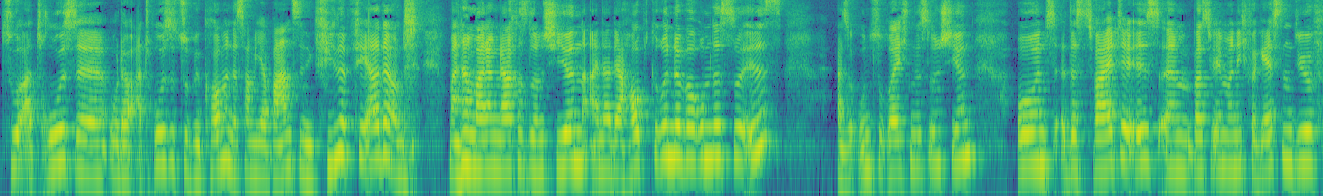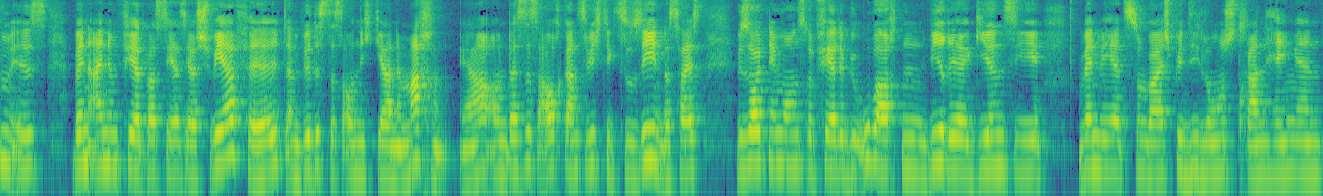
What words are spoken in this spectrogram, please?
zu Arthrose oder Arthrose zu bekommen. Das haben ja wahnsinnig viele Pferde und meiner Meinung nach ist Longieren einer der Hauptgründe, warum das so ist. Also unzureichendes Longieren. Und das Zweite ist, ähm, was wir immer nicht vergessen dürfen, ist, wenn einem Pferd was sehr, sehr schwer fällt, dann wird es das auch nicht gerne machen. Ja, und das ist auch ganz wichtig zu sehen. Das heißt, wir sollten immer unsere Pferde beobachten. Wie reagieren sie, wenn wir jetzt zum Beispiel die Longe dranhängen?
